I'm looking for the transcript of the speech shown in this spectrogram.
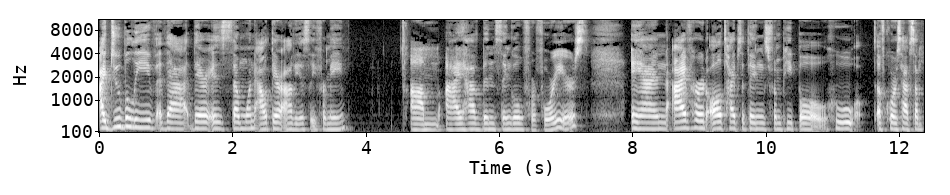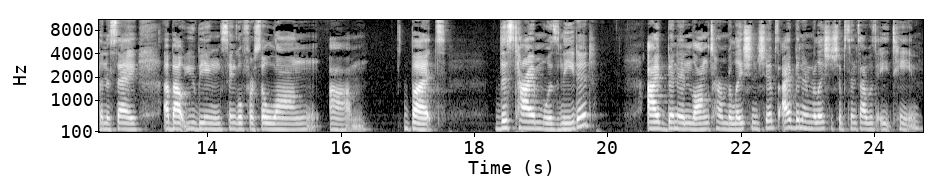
I do believe that there is someone out there obviously for me. Um I have been single for 4 years and I've heard all types of things from people who of course have something to say about you being single for so long um but this time was needed I've been in long term relationships. I've been in relationships since I was 18,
